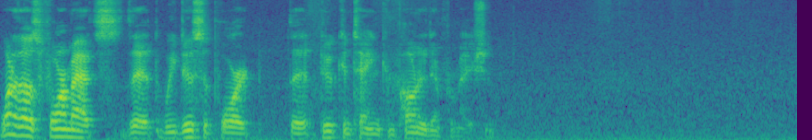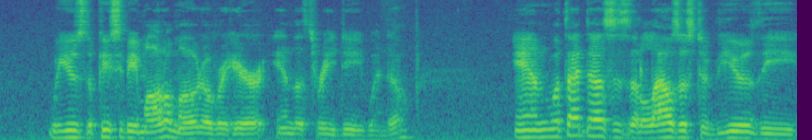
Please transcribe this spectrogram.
one of those formats that we do support that do contain component information. We use the PCB model mode over here in the 3D window. And what that does is it allows us to view the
